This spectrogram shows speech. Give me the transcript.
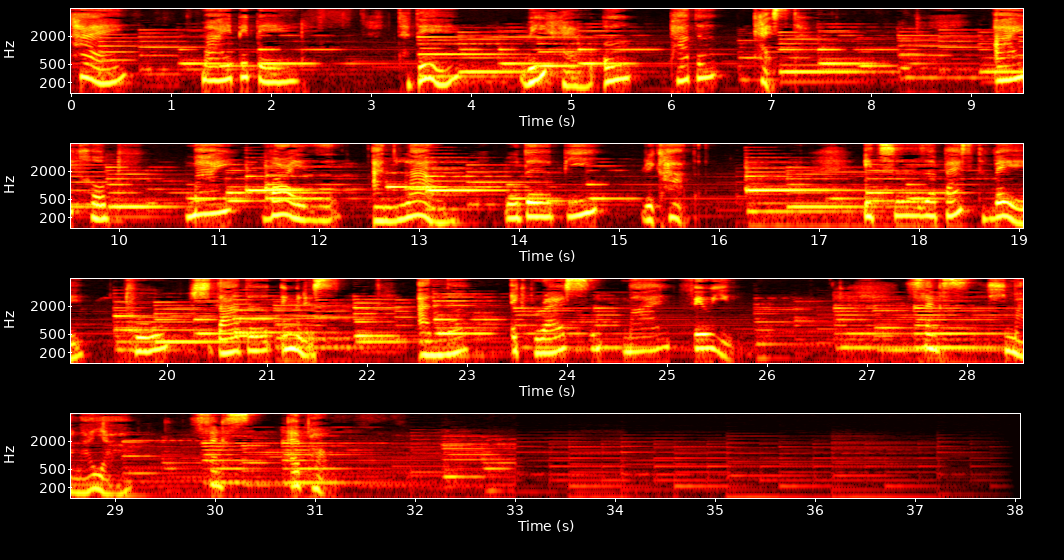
Hi, my baby. Today we have a podcast. I hope my voice and love would be recorded. It's the best way to study English and express my feeling. Thanks Himalaya. Thanks Apple.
